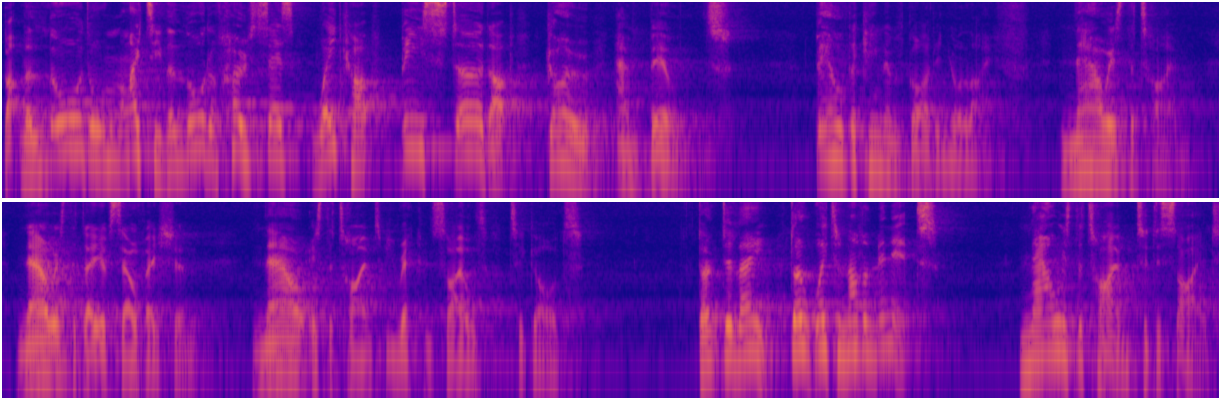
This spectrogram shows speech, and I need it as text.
But the Lord Almighty, the Lord of hosts, says, Wake up, be stirred up, go and build. Build the kingdom of God in your life. Now is the time. Now is the day of salvation. Now is the time to be reconciled to God. Don't delay. Don't wait another minute. Now is the time to decide.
